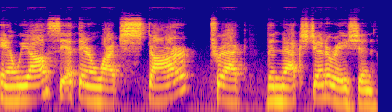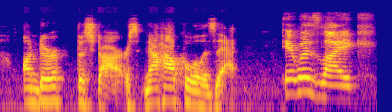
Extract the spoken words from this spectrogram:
and we all sat there and watched Star Trek The Next Generation under the stars. Now, how cool is that? It was like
